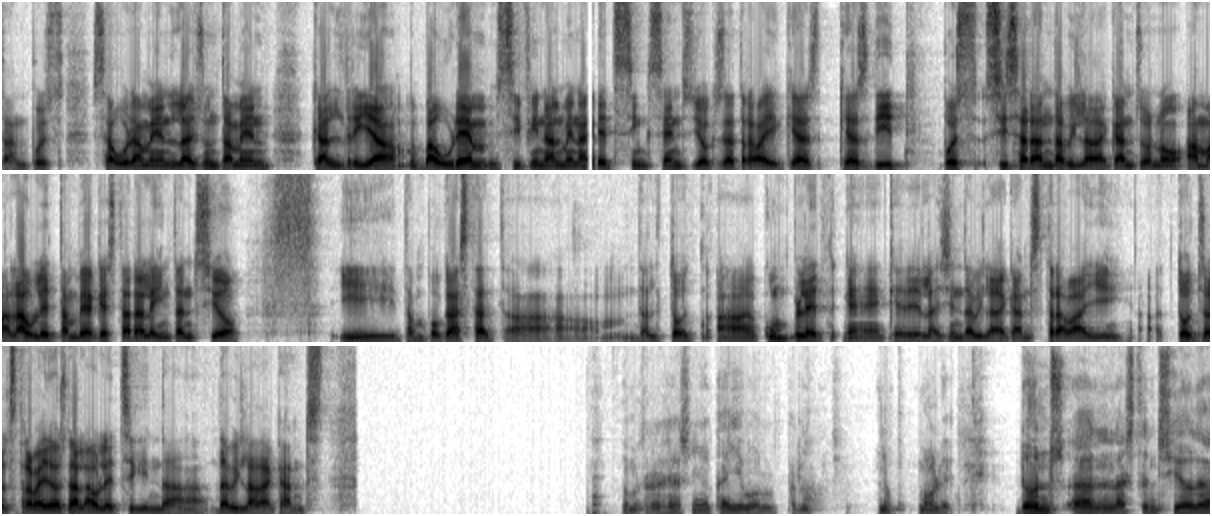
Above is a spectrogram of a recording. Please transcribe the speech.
tant, doncs, segurament l'Ajuntament caldria, veurem si finalment aquests 500 llocs de treball que has, que has dit pues, si seran de Viladecans o no. Amb l'Aulet també aquesta era la intenció i tampoc ha estat uh, del tot uh, complet eh, que la gent de Viladecans treballi, uh, tots els treballadors de l'Aulet siguin de, de Viladecans. Moltes gràcies. Senyor Calle, vol parlar? No? Molt bé. Doncs, en l'extensió de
